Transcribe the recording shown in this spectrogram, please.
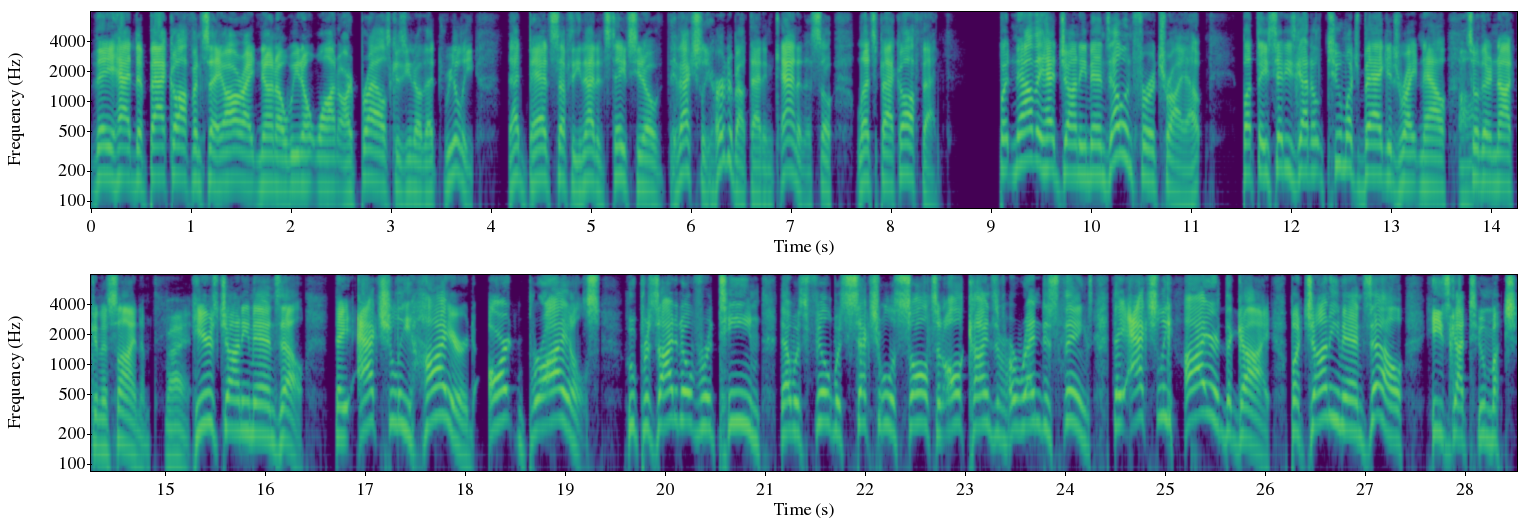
they had to back off and say, all right, no, no, we don't want Art Briles because you know that really that bad stuff in the United States. You know they've actually heard about that in Canada, so let's back off that. But now they had Johnny Manziel in for a tryout. But they said he's got too much baggage right now, so oh. they're not going to sign him. Right. Here's Johnny Manziel. They actually hired Art Briles, who presided over a team that was filled with sexual assaults and all kinds of horrendous things. They actually hired the guy. But Johnny Manziel, he's got too much.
